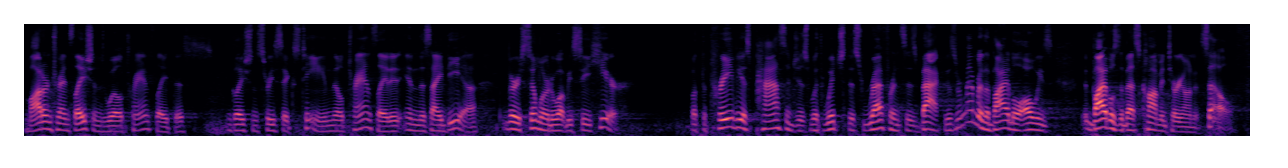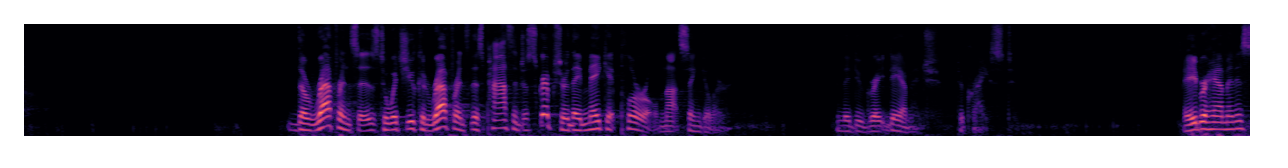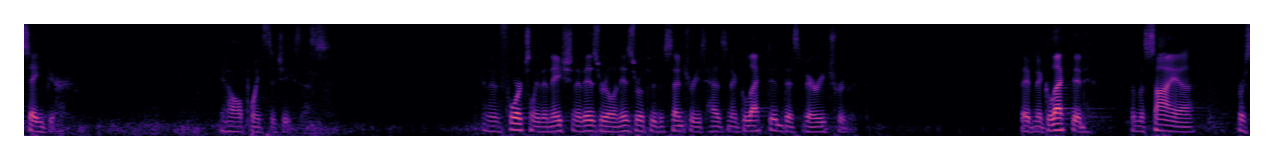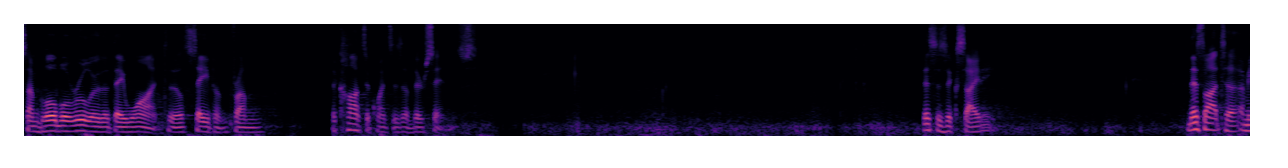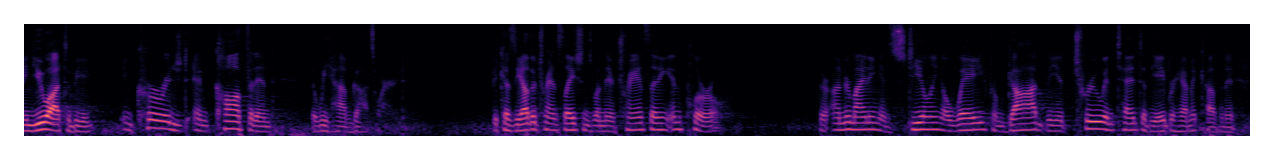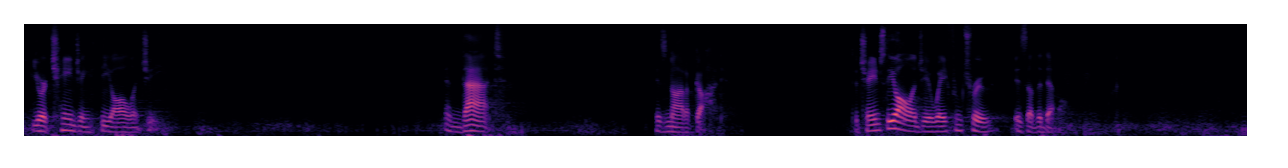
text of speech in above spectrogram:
Modern translations will translate this Galatians 3:16. They'll translate it in this idea very similar to what we see here. But the previous passages with which this references back, because remember the Bible always the Bible's the best commentary on itself. The references to which you could reference this passage of Scripture, they make it plural, not singular. And they do great damage to Christ. Abraham and his Savior. It all points to Jesus. And unfortunately, the nation of Israel and Israel through the centuries has neglected this very truth. They've neglected the Messiah for some global ruler that they want that'll save them from the consequences of their sins. This is exciting. This ought to, I mean, you ought to be encouraged and confident that we have God's Word. Because the other translations, when they're translating in plural, they're undermining and stealing away from God the true intent of the Abrahamic covenant. You're changing theology. And that is not of God. To change theology away from truth is of the devil.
